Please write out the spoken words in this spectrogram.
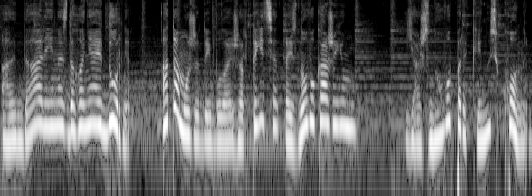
а далі й не здоганяє дурня. А там уже де й була й жартиця, та й знову каже йому Я ж знову перекинусь конем.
